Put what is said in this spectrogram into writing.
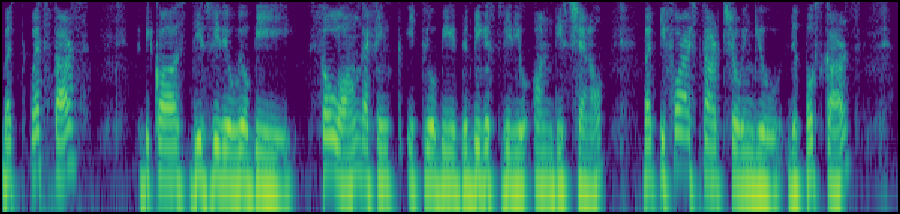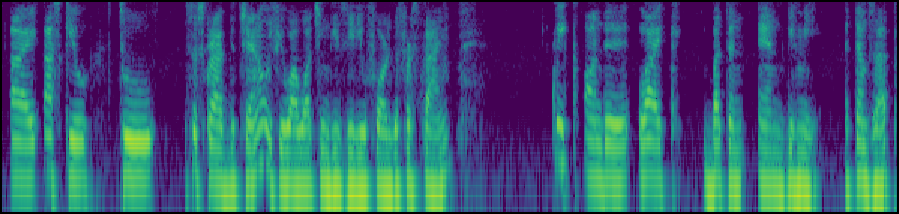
But let's start because this video will be so long I think it will be the biggest video on this channel. But before I start showing you the postcards I ask you to subscribe the channel if you are watching this video for the first time. Click on the like button and give me a thumbs up.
